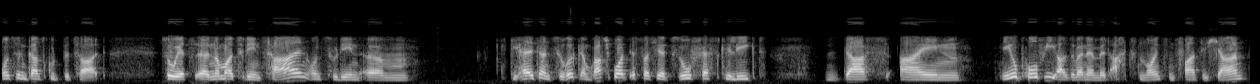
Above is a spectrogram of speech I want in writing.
und sind ganz gut bezahlt. So, jetzt äh, nochmal zu den Zahlen und zu den ähm, Gehältern zurück. Im Radsport ist das jetzt so festgelegt, dass ein Neoprofi, also wenn er mit 18, 19, 20 Jahren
